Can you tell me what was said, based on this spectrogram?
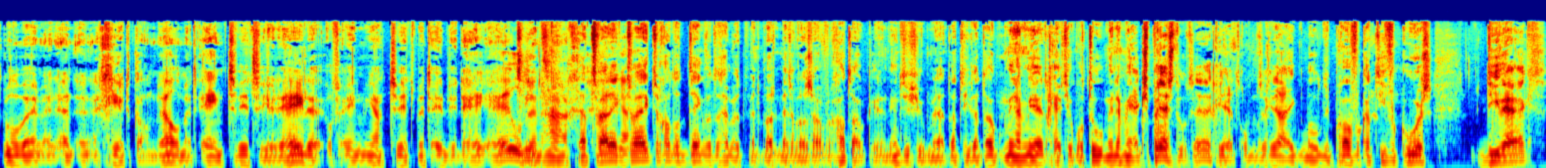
En, en, en Geert kan wel met één twit weer de hele... of één ja, twit met één, de he, heel Den Haag. Ja, terwijl, ik, terwijl ik toch altijd denk, want dat hebben we het met, met hem wel eens over gehad ook in een interview... Maar dat hij dat ook min of meer, dat geeft hij ook wel toe, min of meer expres doet, hè, Geert. Om te zeggen, ja, ik bedoel, die provocatieve koers, die werkt...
